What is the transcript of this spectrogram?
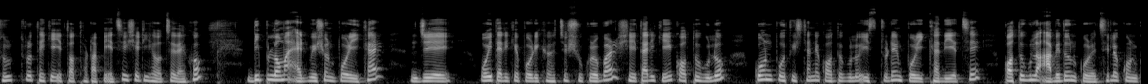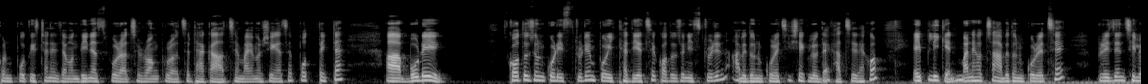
সূত্র থেকে এই তথ্যটা পেয়েছি। সেটি হচ্ছে, দেখো ডিপ্লোমা অ্যাডমিশন পরীক্ষায় যে ওই তারিখে পরীক্ষা হচ্ছে শুক্রবার, সেই তারিখে কতগুলো, কোন প্রতিষ্ঠানে কতগুলো স্টুডেন্ট পরীক্ষা দিয়েছে, কতগুলো আবেদন করেছিল, কোন কোন প্রতিষ্ঠানে, যেমন দিনাজপুর আছে, রংপুর আছে, ঢাকা আছে ময়মনসিংহ আছে, প্রত্যেকটা বোর্ডে কতজন করে স্টুডেন্ট পরীক্ষা দিয়েছে, কতজন স্টুডেন্ট আবেদন করেছে সেগুলো দেখাচ্ছে। দেখো অ্যাপ্লিকেন্ট মানে হচ্ছে আবেদন করেছে প্রেজেন্ট ছিল,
